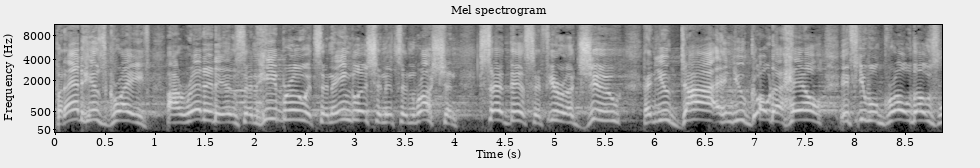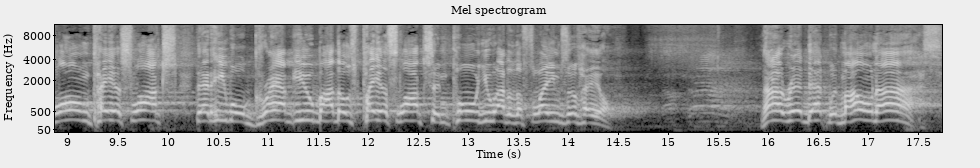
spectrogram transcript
But at his grave, I read it is in Hebrew, it's in English, and it's in Russian. Said this if you're a Jew and you die and you go to hell, if you will grow those long payas locks, that he will grab you by those payas locks and pull you out of the flames of hell. Now, I read that with my own eyes.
